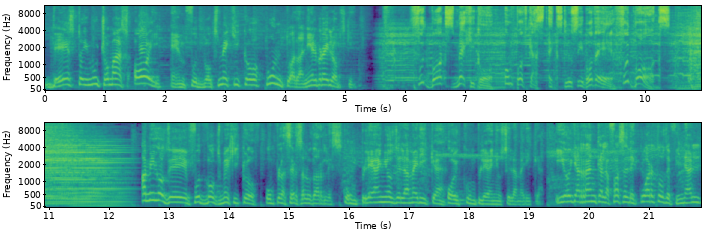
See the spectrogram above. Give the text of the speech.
De esto y mucho más hoy en Footbox México junto a Daniel Brailovsky. Footbox México, un podcast exclusivo de Footbox. Amigos de Footbox México, un placer saludarles. Cumpleaños del América, hoy cumpleaños del América. Y hoy arranca la fase de cuartos de final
